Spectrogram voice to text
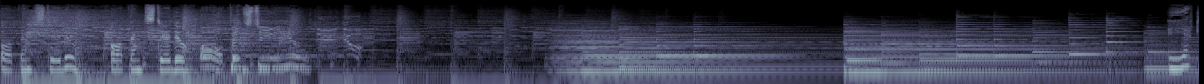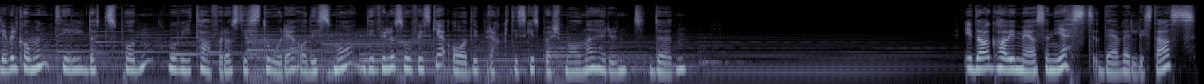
Åpent studio. Åpent studio. Åpent studio! Hjertelig velkommen til Dødspodden, hvor vi tar for oss de store og de små, de filosofiske og de praktiske spørsmålene rundt døden. I dag har vi med oss en gjest, det er veldig stas.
